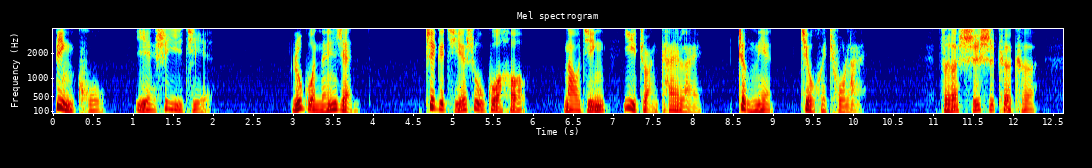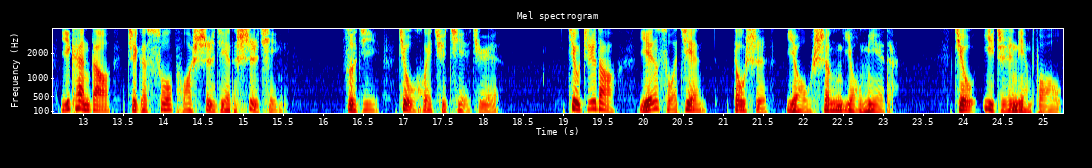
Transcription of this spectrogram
病苦也是一劫。如果能忍，这个结束过后，脑筋一转开来，正念就会出来，则时时刻刻一看到这个娑婆世界的事情，自己就会去解决，就知道眼所见都是有生有灭的，就一直念佛。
